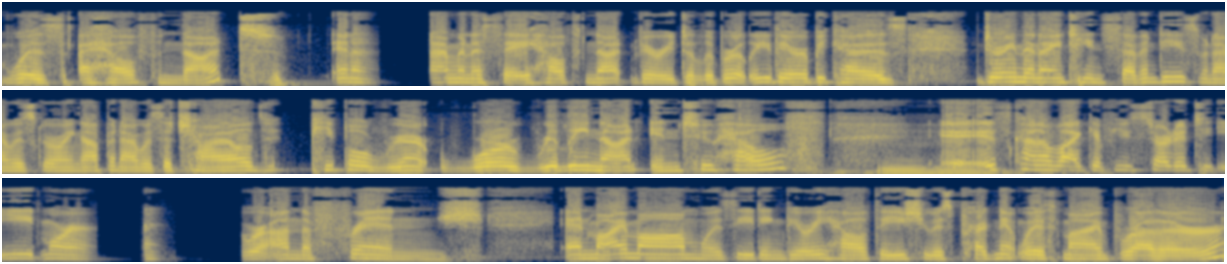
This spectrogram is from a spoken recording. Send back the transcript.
was a health nut, and I'm going to say health nut very deliberately there because during the 1970s, when I was growing up and I was a child, people re- were really not into health. Mm-hmm. It's kind of like if you started to eat more were on the fringe and my mom was eating very healthy she was pregnant with my brother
